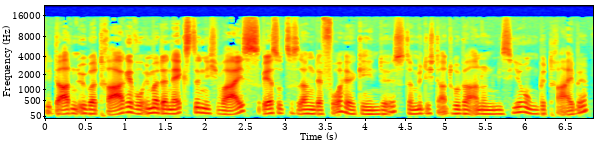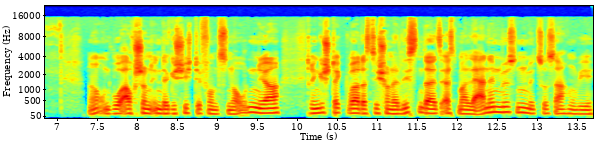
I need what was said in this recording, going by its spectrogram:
die Daten übertrage, wo immer der Nächste nicht weiß, wer sozusagen der Vorhergehende ist, damit ich darüber Anonymisierung betreibe. Ne, und wo auch schon in der Geschichte von Snowden ja drin gesteckt war, dass die Journalisten da jetzt erstmal lernen müssen mit so Sachen wie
